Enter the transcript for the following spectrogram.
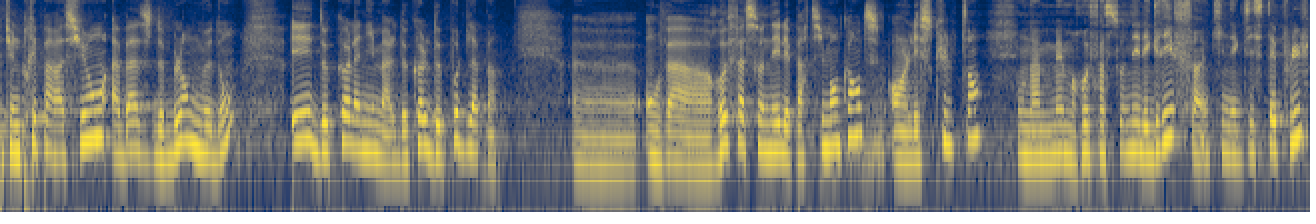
C'est une préparation à base de blanc de meudon et de colle animale, de colle de peau de lapin. Euh, on va refaçonner les parties manquantes en les sculptant. On a même refaçonné les griffes qui n'existaient plus.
